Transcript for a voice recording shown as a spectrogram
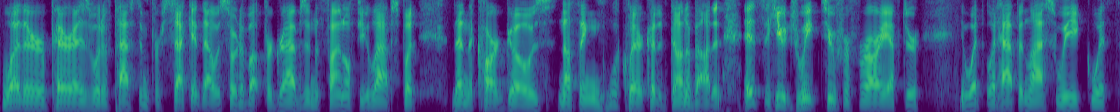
whether Perez would have passed him for second. That was sort of up for grabs in the final few laps. But then the car goes. Nothing Leclerc could have done about it. It's a huge week too for Ferrari after you know, what what happened last week with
